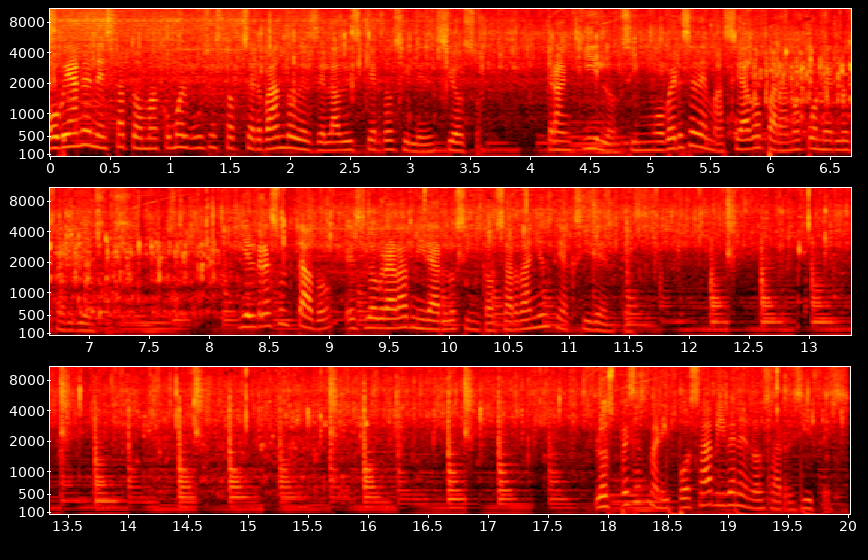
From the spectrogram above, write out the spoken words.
O vean en esta toma cómo el buzo está observando desde el lado izquierdo silencioso, tranquilo, sin moverse demasiado para no ponerlos nerviosos. Y el resultado es lograr admirarlos sin causar daños ni accidentes. Los peces mariposa viven en los arrecifes.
